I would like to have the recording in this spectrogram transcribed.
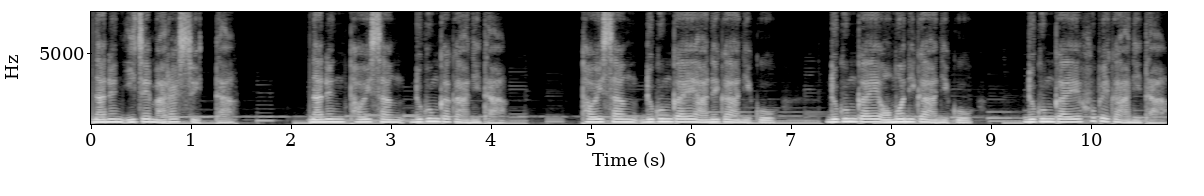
나는 이제 말할 수 있다. 나는 더 이상 누군가가 아니다. 더 이상 누군가의 아내가 아니고 누군가의 어머니가 아니고 누군가의 후배가 아니다.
